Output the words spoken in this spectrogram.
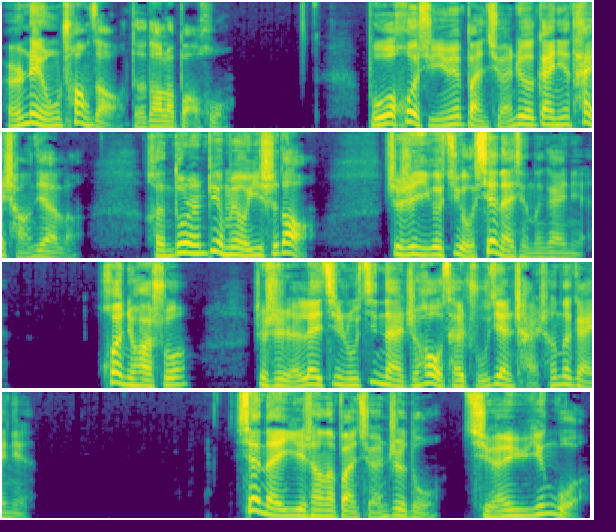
而内容创造得到了保护。不过，或许因为版权这个概念太常见了，很多人并没有意识到这是一个具有现代性的概念。换句话说，这是人类进入近代之后才逐渐产生的概念。现代意义上的版权制度起源于英国，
